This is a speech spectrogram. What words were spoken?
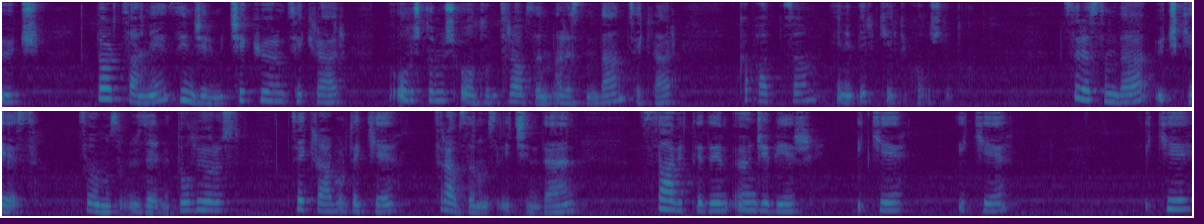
üç, dört tane zincirimi çekiyorum tekrar. Bu oluşturmuş olduğum trabzanın arasından tekrar kapattım. Yine bir kirpik oluşturduk. Sırasında üç kez tığımızın üzerine doluyoruz tekrar buradaki trabzanımızın içinden sabitledim. Önce bir, iki, iki, iki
